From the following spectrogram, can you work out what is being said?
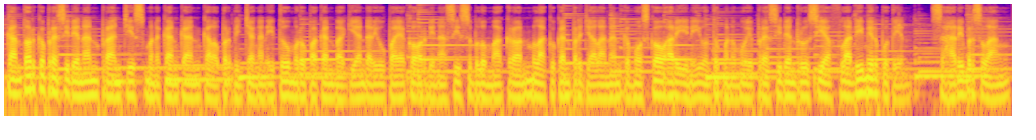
Kantor Kepresidenan Prancis menekankan kalau perbincangan itu merupakan bagian dari upaya koordinasi sebelum Macron melakukan perjalanan ke Moskow hari ini untuk menemui Presiden Rusia Vladimir Putin. Sehari berselang,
